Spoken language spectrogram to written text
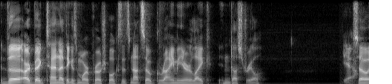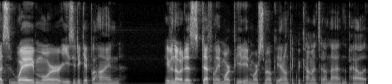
The Ardbeg 10 I think is more approachable because it's not so grimy or like industrial. Yeah. So it's way more easy to get behind. Even though it is definitely more peaty and more smoky. I don't think we commented on that in the palate,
